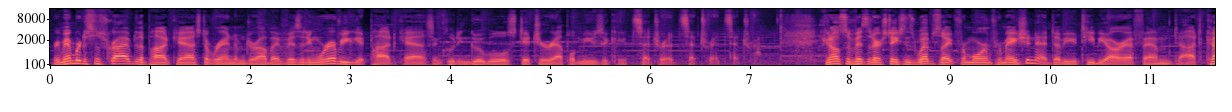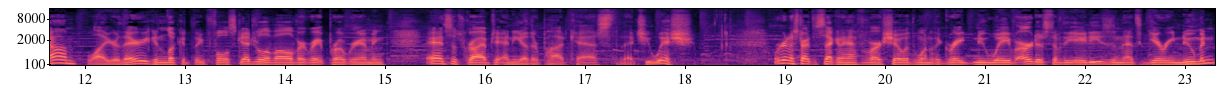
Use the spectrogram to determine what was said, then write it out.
Remember to subscribe to the podcast of Random Draw by visiting wherever you get podcasts, including Google, Stitcher, Apple Music, etc., etc., etc. You can also visit our station's website for more information at WTBRFM.com. While you're there, you can look at the full schedule of all of our great programming and subscribe to any other podcasts that you wish. We're going to start the second half of our show with one of the great new wave artists of the 80s, and that's Gary Numan.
